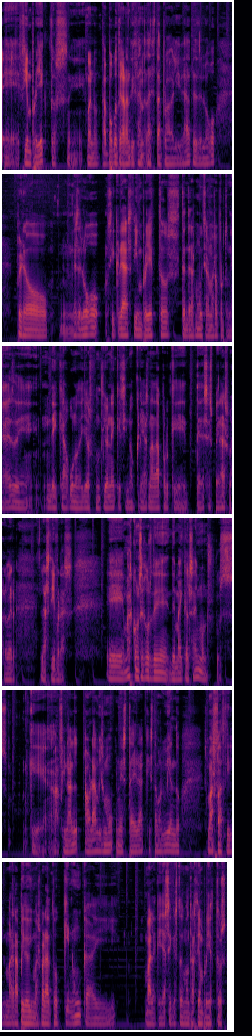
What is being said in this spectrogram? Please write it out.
100 eh, proyectos. Eh, bueno, tampoco te garantiza nada esta probabilidad, desde luego, pero mm, desde luego si creas 100 proyectos tendrás muchas más oportunidades de, que alguno de ellos funcione que si no creas nada porque te desesperas al ver las cifras. Eh, más consejos de, de Michael Simons, pues que al final, ahora mismo, en esta era que estamos viviendo, es más fácil, más rápido y más barato que nunca. Y vale, que ya sé que esto de montar 100 proyectos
